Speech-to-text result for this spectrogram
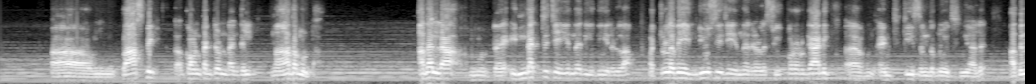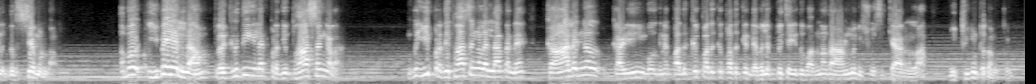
പ്ലാസ്റ്റിക് കോണ്ടന്റ് ഉണ്ടെങ്കിൽ നാദമുണ്ടാവും. അതല്ല ഇൻഡക്ട് ചെയ്യുന്ന രീതിയിലുള്ള മറ്റുള്ളവയെ ഇൻഡ്യൂസ് ചെയ്യുന്ന സൂപ്പർ ഓർഗാനിക് എന്റിറ്റീസ് ഉണ്ടെന്ന് വെച്ച് കഴിഞ്ഞാൽ അതിന് ദൃശ്യമുണ്ടാവും. അപ്പോ ഇവയെല്ലാം പ്രകൃതിയിലെ പ്രതിഭാസങ്ങളാണ്. അപ്പൊ ഈ പ്രതിഭാസങ്ങളെല്ലാം തന്നെ കാലങ്ങൾ കഴിയുമ്പോൾ ഇങ്ങനെ പതുക്കെ പതുക്കെ പതുക്കെ ഡെവലപ്പ് ചെയ്ത് വന്നതാണെന്ന് വിശ്വസിക്കാനുള്ള ബുദ്ധിമുട്ട് നമുക്കുണ്ട്.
